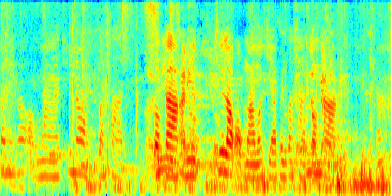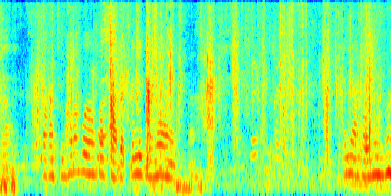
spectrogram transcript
ตอนนี้ก็ออกมาที่นอกปราสาทตัวกลาง อันนี้ที่เราออกมาเมื่อกี้เป็นปราสาทตัวกลางนะคะแล้วก็ถึงพระเบิงปราสาทแบบเล็กๆน้อยๆ นะคะอันนี้เขาพูดว่า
